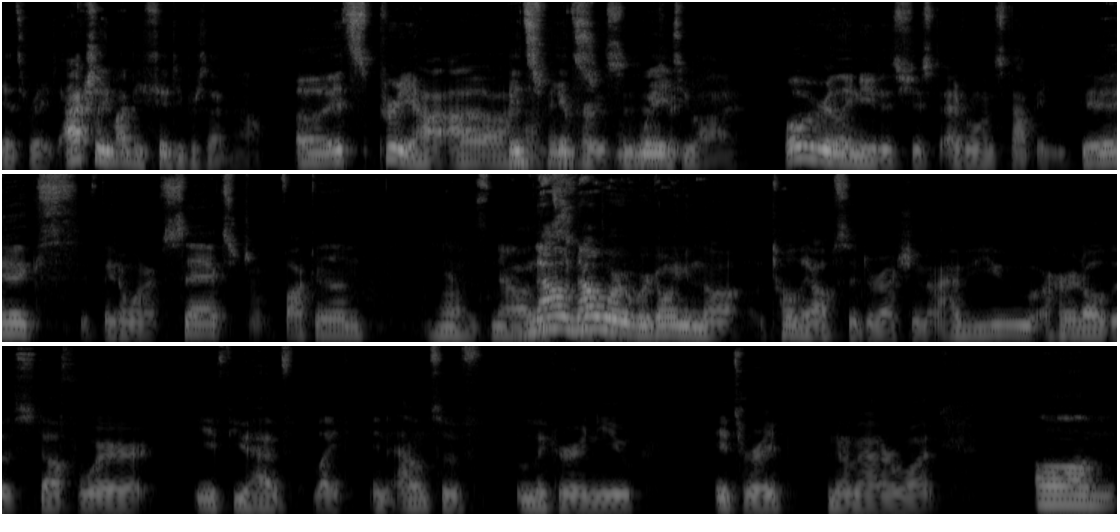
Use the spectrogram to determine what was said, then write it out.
gets raped. Actually, it might be fifty percent now. Uh, it's pretty high. I, I It's I've it's way statistic. too high. What we really need is just everyone stopping dicks. If they don't want to have sex, don't fuck them. Yeah. No. now, now we're, we're going in the totally opposite direction. Though. Have you heard all this stuff where if you have like an ounce of liquor in you, it's rape, no matter what? um.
